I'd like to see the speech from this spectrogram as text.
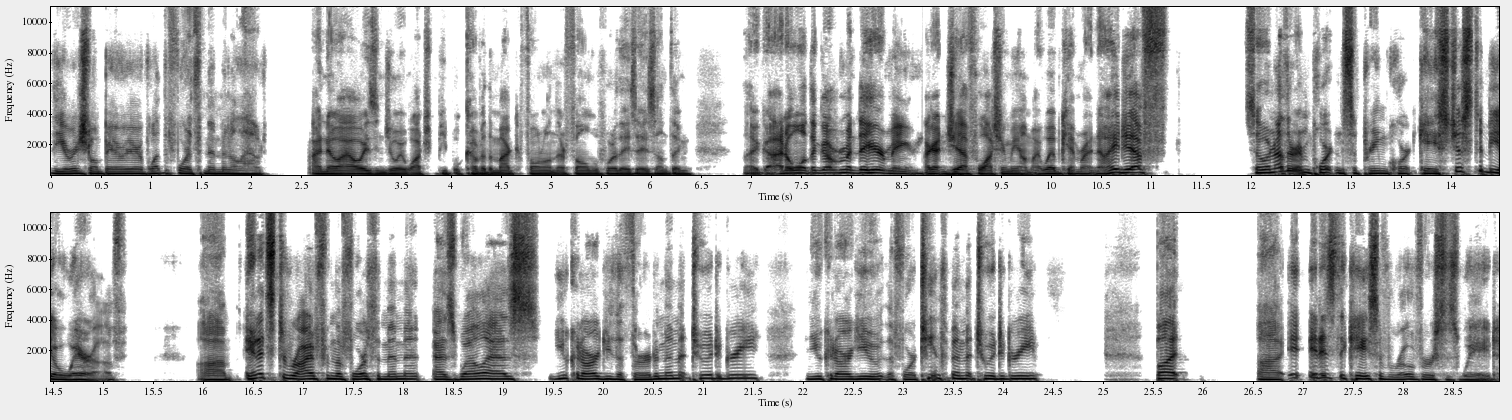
the original barrier of what the Fourth Amendment allowed. I know I always enjoy watching people cover the microphone on their phone before they say something. Like, I don't want the government to hear me. I got Jeff watching me on my webcam right now. Hey, Jeff. So, another important Supreme Court case just to be aware of um, and it's derived from the Fourth Amendment, as well as you could argue the Third Amendment to a degree. You could argue the 14th Amendment to a degree. But uh, it, it is the case of Roe versus Wade.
